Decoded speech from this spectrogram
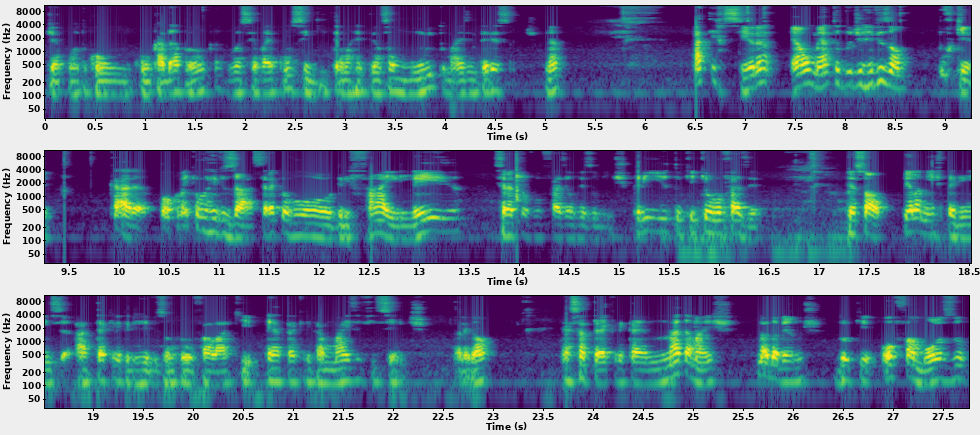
de acordo com, com cada banca, você vai conseguir ter uma retenção muito mais interessante, né? A terceira é um método de revisão. Por quê? Cara, pô, como é que eu vou revisar? Será que eu vou grifar e ler? Será que eu vou fazer um resumo escrito? O que, que eu vou fazer? Pessoal, pela minha experiência, a técnica de revisão que eu vou falar aqui é a técnica mais eficiente, tá legal? Essa técnica é nada mais nada menos do que o famoso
